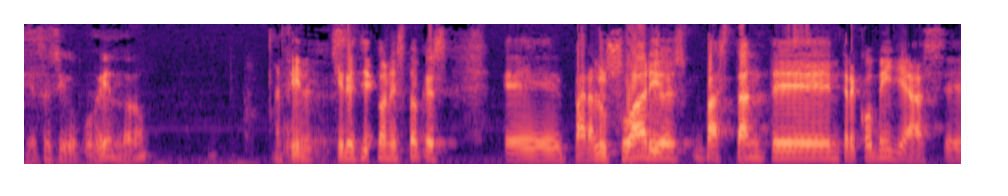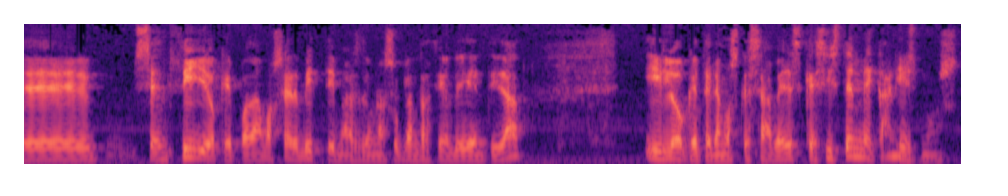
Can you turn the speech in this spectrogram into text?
Y eso sigue ocurriendo, ¿no? En fin, pues quiere decir con esto que es eh, para el usuario es bastante, entre comillas, eh, sencillo que podamos ser víctimas de una suplantación de identidad y lo que tenemos que saber es que existen mecanismos.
